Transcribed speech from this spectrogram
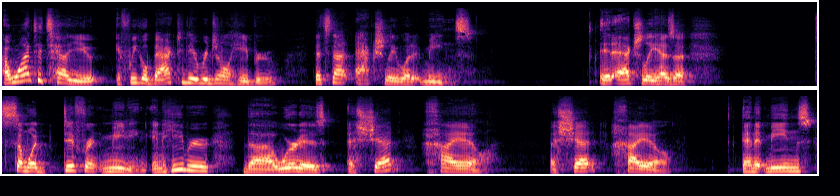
I want to tell you, if we go back to the original Hebrew, that's not actually what it means. It actually has a somewhat different meaning. In Hebrew, the word is Eshet Chayil. Eshet Chayil. And it means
